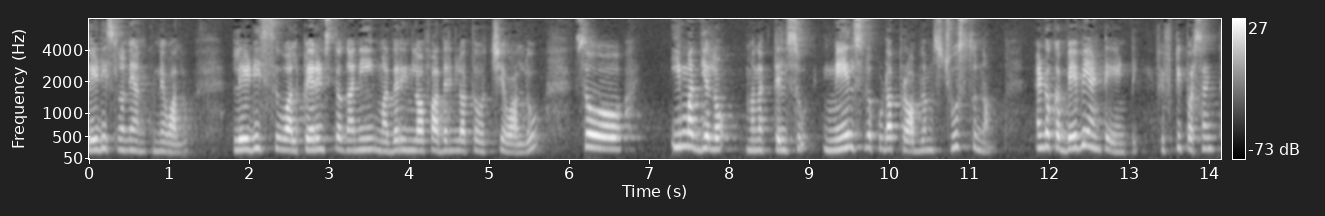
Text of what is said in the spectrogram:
లేడీస్లోనే అనుకునేవాళ్ళు లేడీస్ వాళ్ళ పేరెంట్స్తో కానీ mother in law father in లాతో వచ్చేవాళ్ళు సో ఈ మధ్యలో మనకు తెలుసు మేల్స్లో కూడా ప్రాబ్లమ్స్ చూస్తున్నాం. అండ్ ఒక బేబీ అంటే ఏంటి? ఫిఫ్టీ పర్సెంట్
